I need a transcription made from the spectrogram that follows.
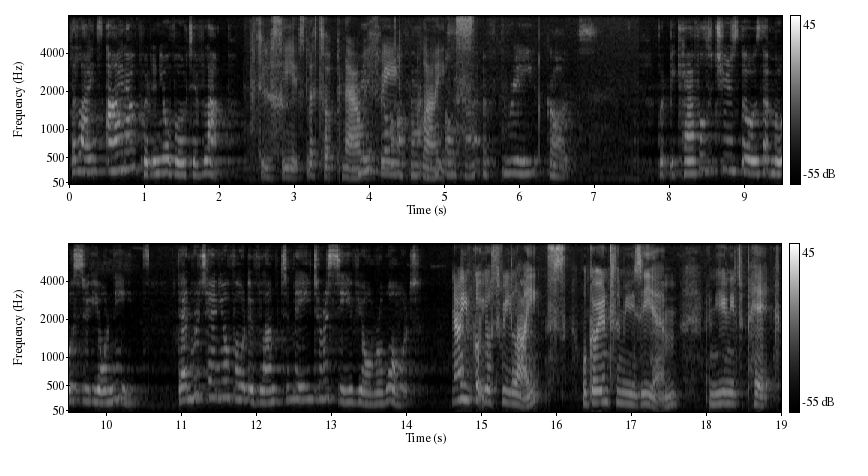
The lights I now put in your votive lamp. So you see it's lit up now with three your offer at the lights. altar of three gods. But be careful to choose those that most suit your needs. Then return your votive lamp to me to receive your reward. Now you've got your three lights. We'll go into the museum and you need to pick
